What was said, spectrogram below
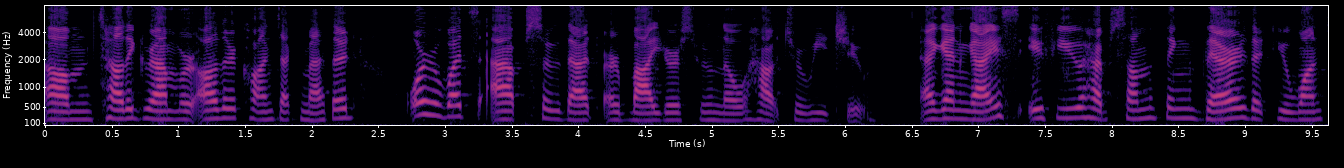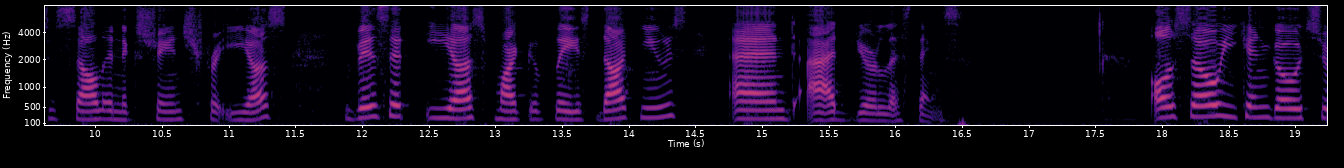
um, Telegram or other contact method or WhatsApp so that our buyers will know how to reach you. Again guys, if you have something there that you want to sell in exchange for EOS, visit eosmarketplace.news and add your listings. Also, you can go to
